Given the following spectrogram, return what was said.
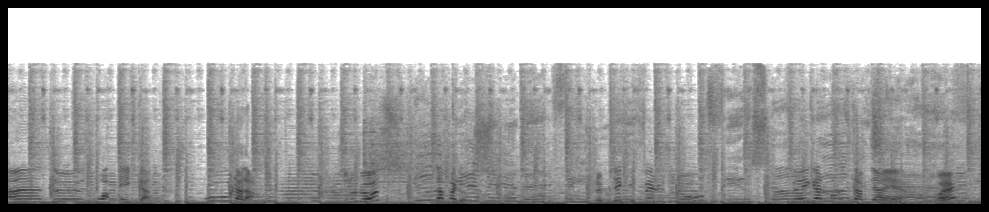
1, 2, 3 et 4. Ouh là là Genou gauche, tap à gauche. Le pied qui fait le genou fait également le tap derrière. Ouais 1, 2,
